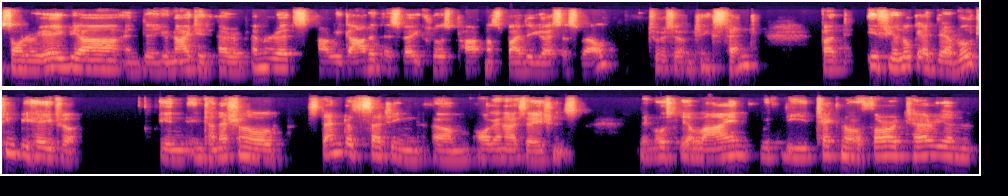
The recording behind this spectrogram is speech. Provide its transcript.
Saudi Arabia and the United Arab Emirates are regarded as very close partners by the US as well, to a certain extent. But if you look at their voting behavior in international standard setting um, organizations, they mostly align with the techno authoritarian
